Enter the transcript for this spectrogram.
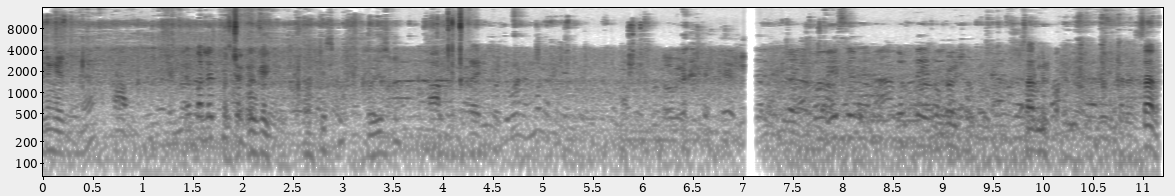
అయిపోయిందా సార్ మీరు సార్.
